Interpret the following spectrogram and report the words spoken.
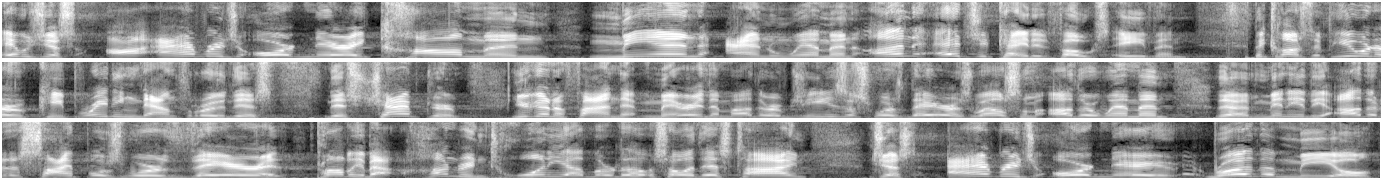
It was just average, ordinary, common men and women, uneducated folks even. Because if you were to keep reading down through this, this chapter, you're going to find that Mary, the mother of Jesus, was there, as well as some other women. The, many of the other disciples were there, at probably about 120 of them or so at this time. Just average, ordinary, run of the mill,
